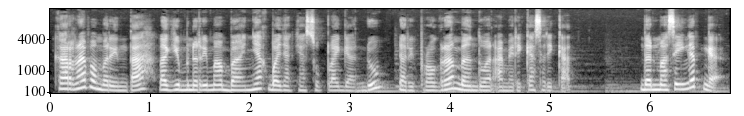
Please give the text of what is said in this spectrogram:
Karena pemerintah lagi menerima banyak-banyaknya suplai gandum dari program bantuan Amerika Serikat. Dan masih ingat nggak?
